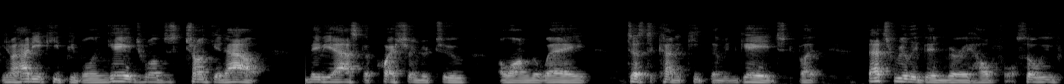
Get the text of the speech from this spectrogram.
you know, how do you keep people engaged? Well, just chunk it out. Maybe ask a question or two along the way just to kind of keep them engaged. But that's really been very helpful. So we've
